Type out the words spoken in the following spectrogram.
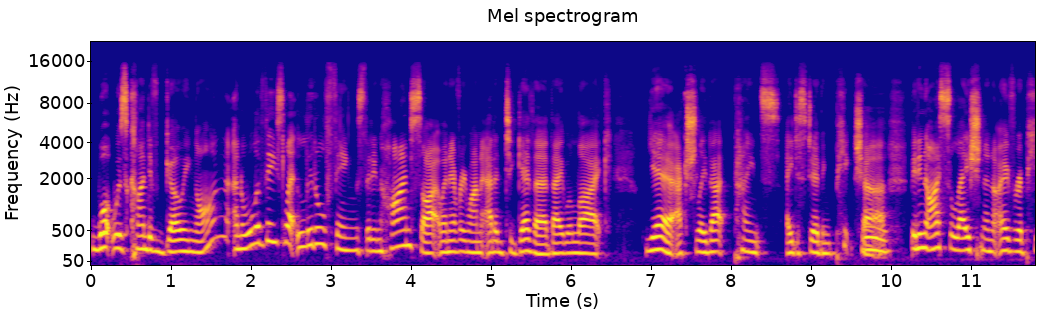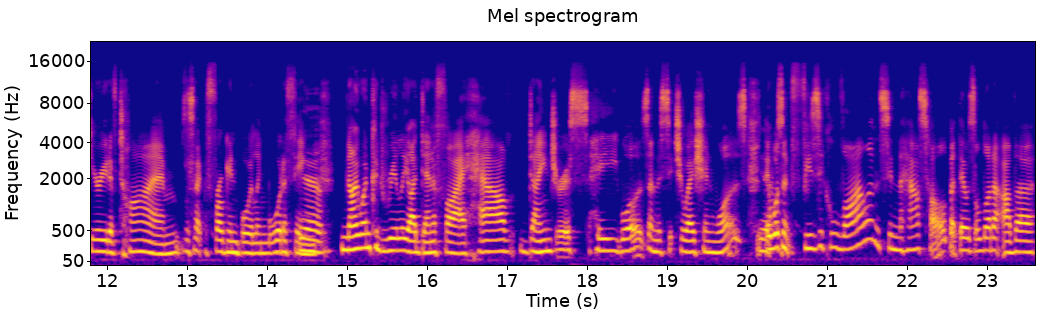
what was kind of going on. And all of these like little things that in hindsight when everyone added together they were like yeah actually that paints a disturbing picture. Mm. But in isolation and over a period of time it's like the frog in boiling water thing. Yeah. no one could really identify how dangerous he was and the situation was. There wasn't physical violence in the household but there was a lot of other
